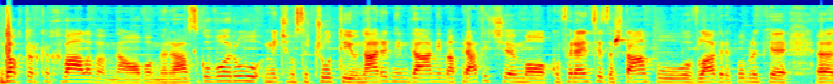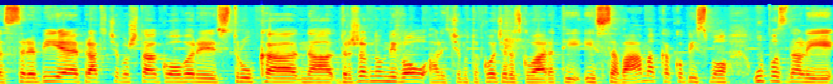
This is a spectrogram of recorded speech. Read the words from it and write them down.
Doktorka, hvala vam na ovom razgovoru. Mi ćemo se čuti u narednim danima. Pratit ćemo konferencije za štampu Vlade Republike e, Srbije. Pratit ćemo šta govori struka na državnom nivou, ali ćemo također razgovarati i sa vama kako bismo upoznali e,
